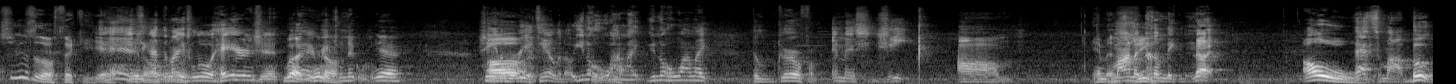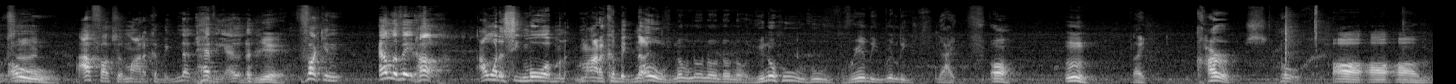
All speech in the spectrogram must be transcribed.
she's a little thicky. Yeah, she got the nice uh, little hair and shit. But you know, Rachel Nichols. yeah. She ain't a Maria Taylor though. You know who I like? You know who I like? The girl from MSG. Um, MSG. Monica McNutt. Oh, That's my boo. Son. Oh. I fucks with Monica McNutt heavy. Uh, Yeah. Fucking elevate her. I want to see more of Monica McNutt. oh no no no no no. You know who who really really like oh, mm, like curves. Who? Oh, uh, um,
